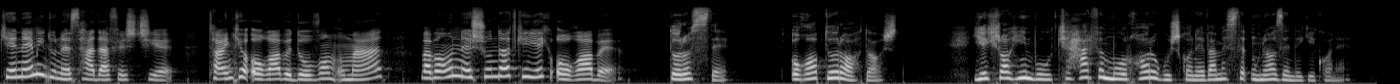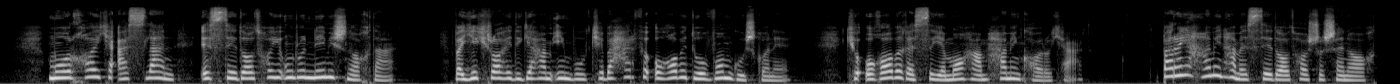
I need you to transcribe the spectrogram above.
که نمی‌دونست هدفش چیه تا اینکه عقاب دوم اومد و به اون نشون داد که یک عقابه. درسته. عقاب دو راه داشت. یک راه این بود که حرف مرغها رو گوش کنه و مثل اونا زندگی کنه. مرغهایی که اصلا استعدادهای اون رو نمیشناختن. و یک راه دیگه هم این بود که به حرف عقاب دوم گوش کنه که عقاب قصه ما هم همین کارو کرد. برای همین هم استعدادهاش رو شناخت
